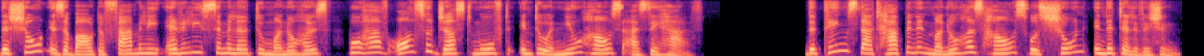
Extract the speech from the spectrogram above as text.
The show is about a family eerily similar to Manohar's who have also just moved into a new house as they have. The things that happen in Manohar's house was shown in the television.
